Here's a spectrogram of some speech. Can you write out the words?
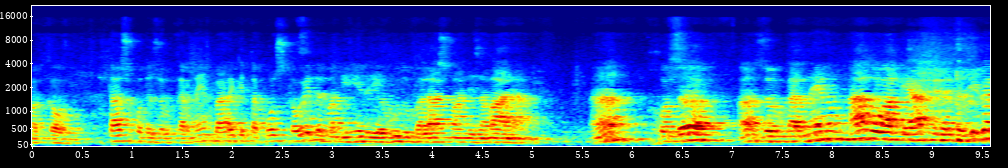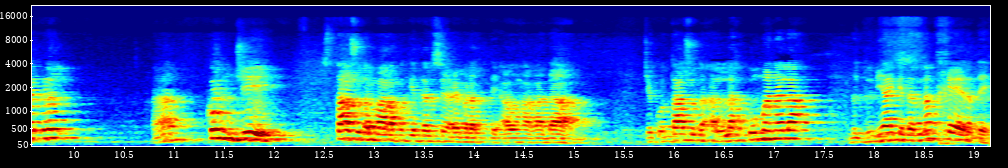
مکه و تاسو خو د ذوالقرنین باره کې تپوس کوئ د مدینې د یهودو په لاس باندې زمانه خو زه ذوالقرنین هم هغه واقعات مې درته ذکر کړل کوم چي ستاسو لپاره پکې درس عبرت دی او هغه دا چې کو تاسو د الله ومنله نو دنیا کې درلم خیر دی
